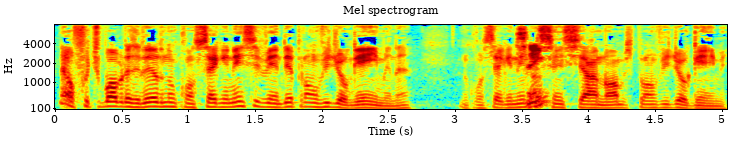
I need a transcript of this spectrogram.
Não, o futebol brasileiro não consegue nem se vender para um videogame, né? Não consegue nem Sim. licenciar nomes para um videogame.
